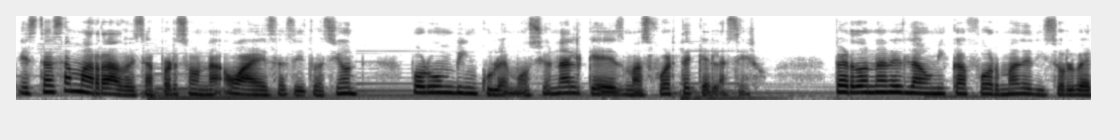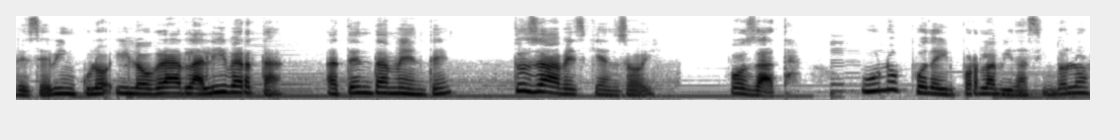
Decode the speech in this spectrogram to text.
estás amarrado a esa persona o a esa situación por un vínculo emocional que es más fuerte que el acero. Perdonar es la única forma de disolver ese vínculo y lograr la libertad. Atentamente, tú sabes quién soy. Posdata. Uno puede ir por la vida sin dolor.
